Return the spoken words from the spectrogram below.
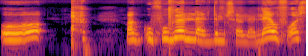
O Bak UFO gönderdim sana. Ne UFO'su?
